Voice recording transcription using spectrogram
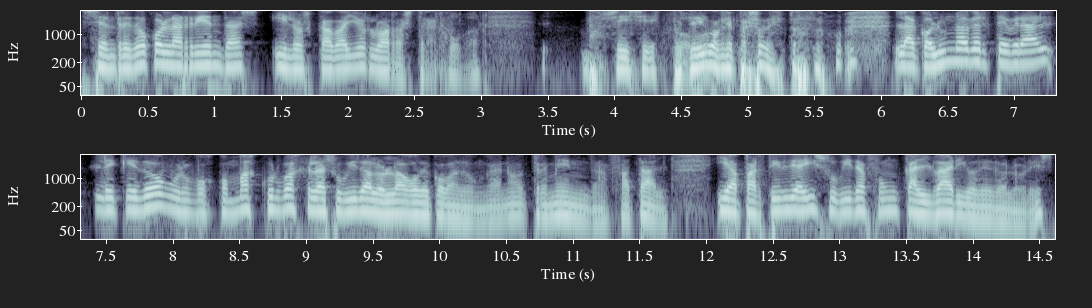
se enredó con las riendas y los caballos lo arrastraron. Joder. Sí, sí, pues te digo que le pasó de todo. La columna vertebral le quedó, bueno, pues con más curvas que la subida a los lagos de Covadonga, ¿no? Tremenda, fatal. Y a partir de ahí su vida fue un calvario de dolores.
